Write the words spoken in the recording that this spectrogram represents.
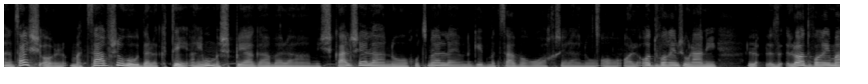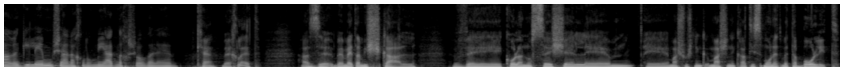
אני רוצה לשאול, מצב שהוא דלקתי, האם הוא משפיע גם על המשקל שלנו, חוץ מעליהם, נגיד מצב הרוח שלנו, או, או על עוד דברים שאולי אני, לא, לא הדברים הרגילים שאנחנו מיד נחשוב עליהם? כן, בהחלט. אז אה, באמת המשקל וכל הנושא של אמ, אה, משהו שנקרא, מה שנקרא תסמונת מטאבולית.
